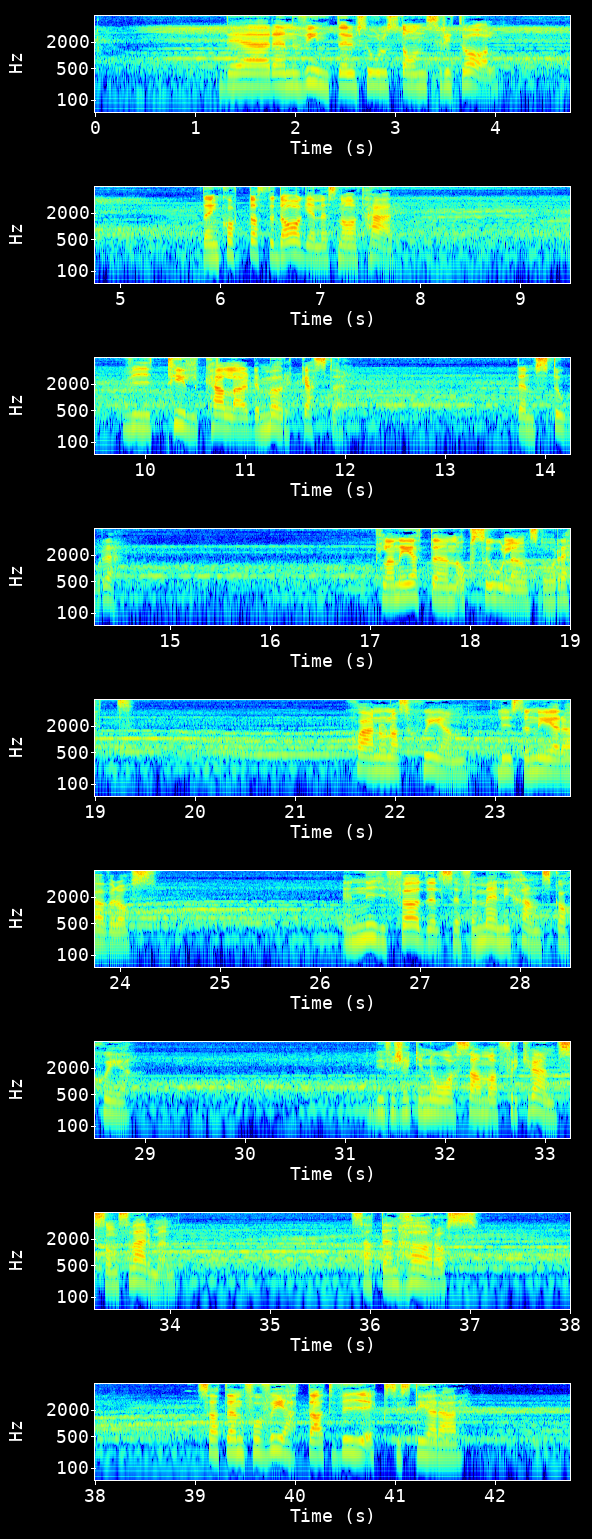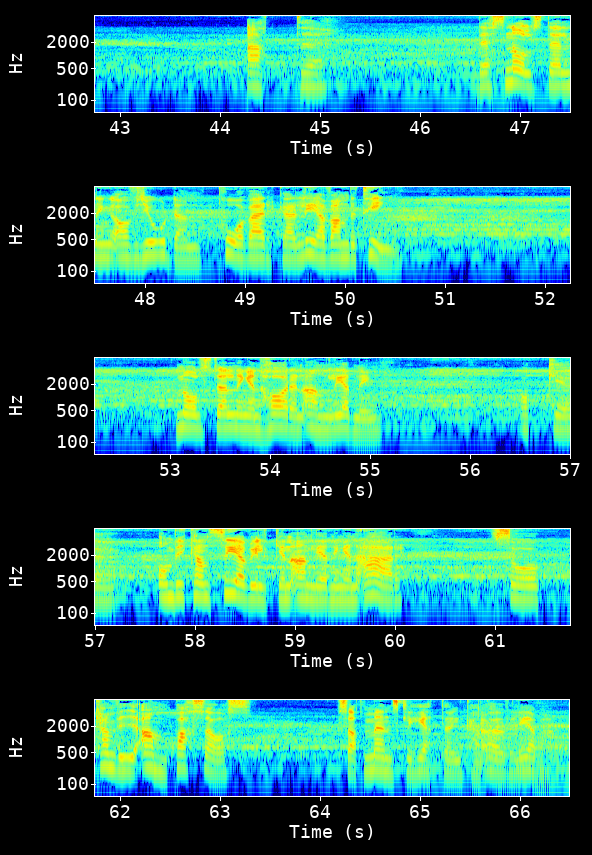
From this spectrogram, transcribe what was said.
Det är en vintersolståndsritual. Den kortaste dagen är snart här. Vi tillkallar det mörkaste. Den store. Planeten och solen står rätt. Stjärnornas sken lyser ner över oss. En nyfödelse för människan ska ske. Vi försöker nå samma frekvens som svärmen. Så att den hör oss. Så att den får veta att vi existerar. Att eh, dess nollställning av jorden påverkar levande ting. Nollställningen har en anledning. Och eh, om vi kan se vilken anledningen är så kan vi anpassa oss så att mänskligheten kan överleva.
